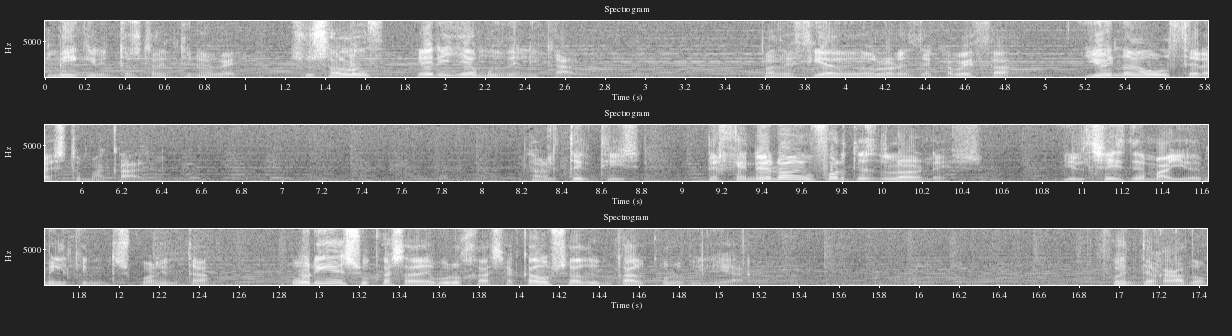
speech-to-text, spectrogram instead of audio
En 1539, su salud era ya muy delicada. Padecía de dolores de cabeza y una úlcera estomacal. La artritis degeneró en fuertes dolores, y el 6 de mayo de 1540 moría en su casa de Brujas a causa de un cálculo biliar. Fue enterrado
